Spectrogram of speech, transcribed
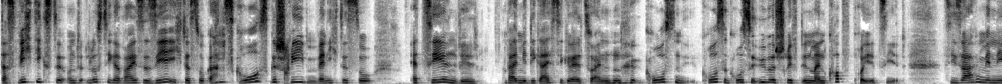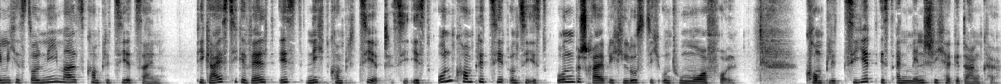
das Wichtigste und lustigerweise sehe ich das so ganz groß geschrieben, wenn ich das so erzählen will, weil mir die geistige Welt so eine großen, große, große Überschrift in meinen Kopf projiziert. Sie sagen mir nämlich, es soll niemals kompliziert sein. Die geistige Welt ist nicht kompliziert. Sie ist unkompliziert und sie ist unbeschreiblich lustig und humorvoll. Kompliziert ist ein menschlicher Gedanke.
